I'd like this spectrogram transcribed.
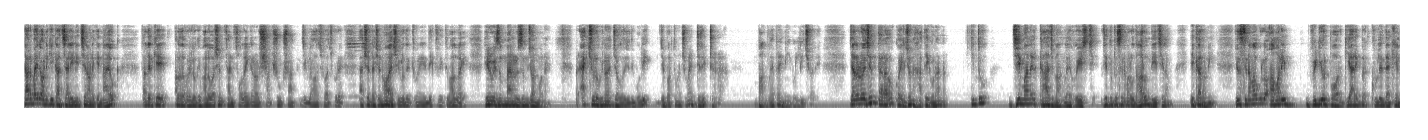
তার বাইরে অনেকেই কাজ চালিয়ে নিচ্ছেন, অনেকে নায়ক। তাদেরকে আলাদা করে লোকে ভালোবাসেন ফ্যান ফলোয়িং কারণ শাক, শুক, শাক, যেগুলো হাজ ফাজ করে অ্যাকশন ট্যাকশন হয়, সেগুলো একটুখানি দেখতে দেখতে ভালো লাগে। হিরোইজম ম্যানারিজম জন্ম নেয়। বাট অ্যাকচুয়াল অভিনয়ের জগতে যদি বলি, যে বর্তমান সময়ে ডিরেক্টররা বাংলায় প্রায় নেই বললেই চলে। যারা রয়েছেন, তারাও কয়েকজন হাতে গোনা না কিন্তু যে মানের কাজ বাংলায় হয়ে এসছে, যে দুটো সিনেমার উদাহরণ দিয়েছিলাম, এ কারণেই। যদি সিনেমাগুলো আমার এই ভিডিওর পর গিয়ে আরেকবার খুলে দেখেন,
